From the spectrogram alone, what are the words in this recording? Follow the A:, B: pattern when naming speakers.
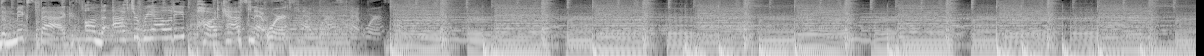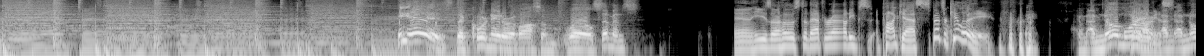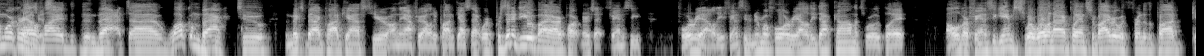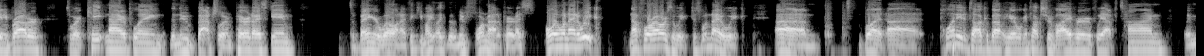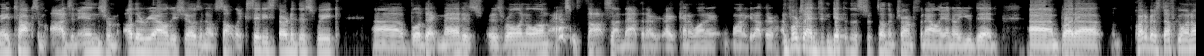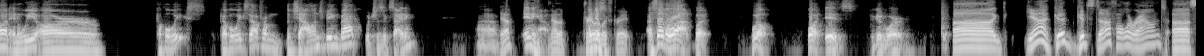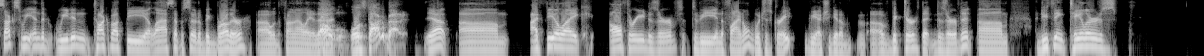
A: The Mixed Bag on the After Reality Podcast Network.
B: He is the coordinator of Awesome, Will Simmons.
C: And he's our host of the After Reality podcast, Spencer Kelly.
B: I'm, I'm no more. I'm, I'm no more qualified than that. Uh, welcome back to the Mixed Bag Podcast here on the After Reality Podcast Network, presented to you by our partners at Fantasy for Reality, Fantasy the numeral four reality.com. That's where we play all of our fantasy games. It's where Will and I are playing Survivor with friend of the pod, Kenny Browder. It's where Kate and I are playing the new Bachelor in Paradise game. It's a banger, Will, and I think you might like the new format of Paradise. Only one night a week, not four hours a week, just one night a week. Um, but uh, plenty to talk about here. We're going to talk Survivor if we have time. We may talk some odds and ends from other reality shows. I know Salt Lake City started this week. Uh, Below Deck Med is is rolling along. I have some thoughts on that that I, I kind of want to want to get out there. Unfortunately, I didn't get to the Southern Charm finale. I know you did, um, but uh, quite a bit of stuff going on, and we are a couple weeks, a couple weeks out from the challenge being back, which is exciting. Um,
C: Yeah.
B: Anyhow,
C: Now the trailer
B: just-
C: looks great.
B: I said a lot, but Will, what is the good word?
C: Uh, yeah, good, good stuff all around. Uh, sucks we ended. We didn't talk about the last episode of Big Brother. Uh, with the finale of that.
B: oh, well, let's talk about it.
C: Yeah. Um, I feel like all three deserved to be in the final, which is great. We actually get a, a victor that deserved it. Um, I do think Taylor's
